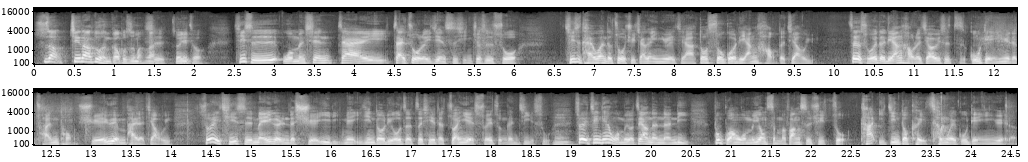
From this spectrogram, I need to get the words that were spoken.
事实上接纳度很高，不是吗？是，没错。其实我们现在在做了一件事情，就是说，其实台湾的作曲家跟音乐家都受过良好的教育。这个所谓的良好的教育，是指古典音乐的传统学院派的教育。所以，其实每一个人的学艺里面已经都留着这些的专业水准跟技术。嗯，所以今天我们有这样的能力，不管我们用什么方式去做，它已经都可以称为古典音乐了。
